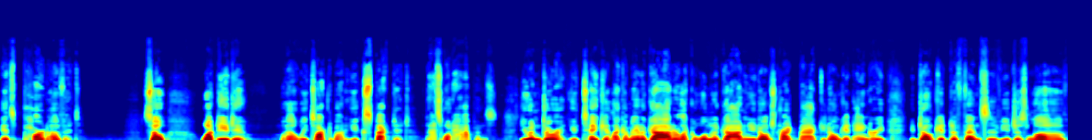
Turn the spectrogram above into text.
It's part of it. So, what do you do? Well, we talked about it. You expect it. That's what happens. You endure it. You take it like a man of God or like a woman of God, and you don't strike back. You don't get angry. You don't get defensive. You just love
